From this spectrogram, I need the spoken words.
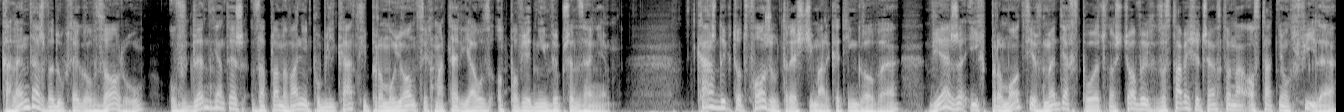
Kalendarz według tego wzoru uwzględnia też zaplanowanie publikacji promujących materiał z odpowiednim wyprzedzeniem – każdy, kto tworzył treści marketingowe, wie, że ich promocje w mediach społecznościowych zostawia się często na ostatnią chwilę,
